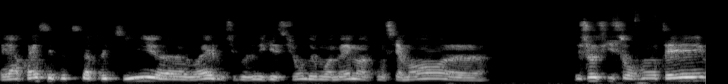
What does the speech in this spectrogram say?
Et après, c'est petit à petit, euh, ouais, je me suis posé des questions de moi-même inconsciemment, euh, des choses qui sont remontées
